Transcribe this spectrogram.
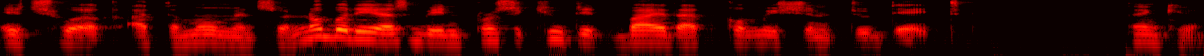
its work at the moment. So nobody has been prosecuted by that commission to date. Thank you.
